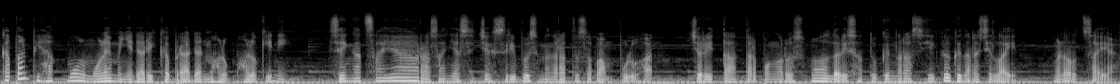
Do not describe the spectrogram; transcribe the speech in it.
kapan pihak mall mulai menyadari keberadaan makhluk-makhluk ini? Seingat saya, rasanya sejak 1980-an. Cerita antar pengurus mall dari satu generasi ke generasi lain, menurut saya.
